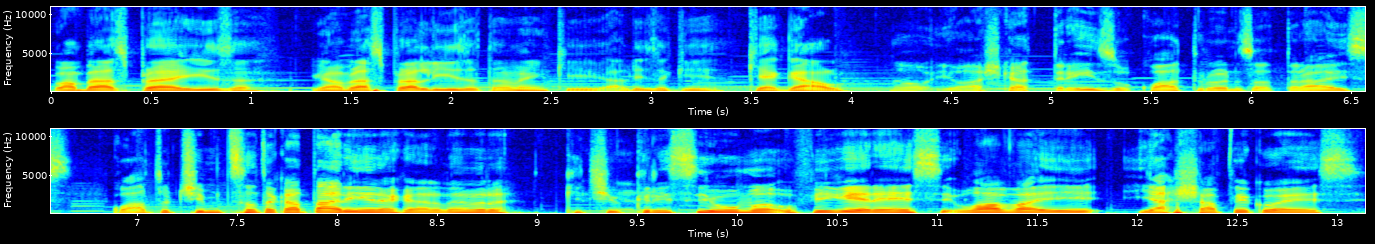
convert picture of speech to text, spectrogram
Um abraço pra Isa e um abraço pra Lisa também, que a Lisa que, que é galo. Não, eu acho que há três ou quatro anos atrás, quatro times de Santa Catarina, cara, lembra? Que tinha o Criciúma, o Figueirense, o Havaí e a Chapecoense.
